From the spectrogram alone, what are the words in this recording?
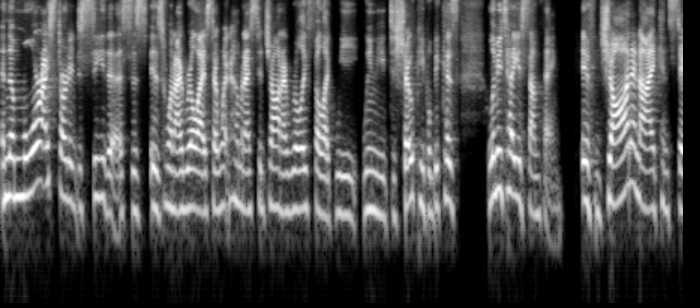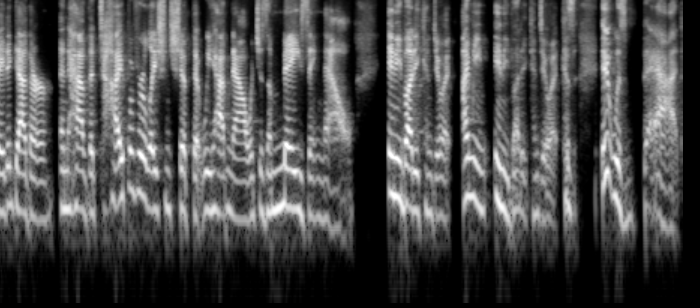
And the more i started to see this is, is when i realized i went home and i said john i really feel like we we need to show people because let me tell you something. If John and I can stay together and have the type of relationship that we have now, which is amazing now, anybody can do it. I mean, anybody can do it because it was bad.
